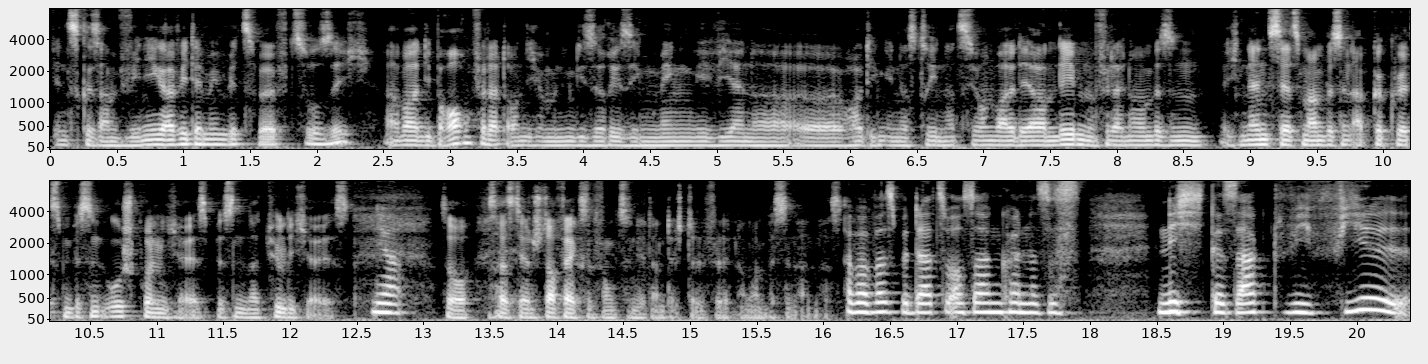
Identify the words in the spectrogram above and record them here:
insgesamt weniger Vitamin B12 zu sich, aber die brauchen vielleicht auch nicht unbedingt diese riesigen Mengen wie wir in der äh, heutigen Industrienation, weil deren Leben vielleicht noch ein bisschen, ich nenne es jetzt mal ein bisschen abgekürzt, ein bisschen ursprünglicher ist, ein bisschen natürlicher ist. Ja. So, das heißt, deren Stoffwechsel funktioniert an der Stelle vielleicht noch mal ein bisschen anders. Aber was wir dazu auch sagen können, ist es nicht gesagt, wie viel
